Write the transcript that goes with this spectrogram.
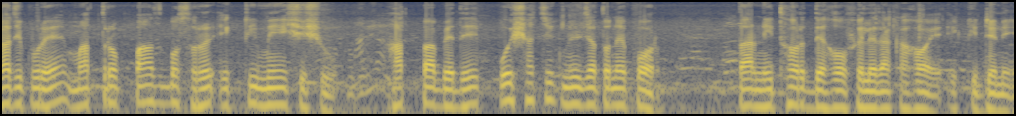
গাজীপুরে মাত্র পাঁচ বছরের একটি মেয়ে শিশু। হাত পা বেঁধে পৈশাচিক নির্যাতনের পর তার নিথর দেহ ফেলে রাখা হয় একটি ড্রেনে।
